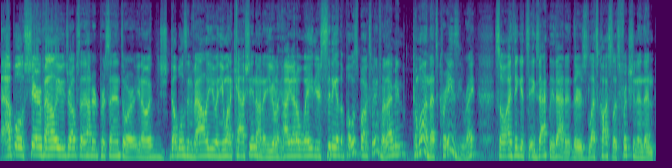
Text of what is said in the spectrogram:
Apple's share value drops at 100% or, you know, doubles in value and you want to cash in on it. You're like, I got to wait. You're sitting at the post box waiting for that. I mean, come on, that's crazy, right? So I think it's exactly that. There's less cost, less friction, and then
